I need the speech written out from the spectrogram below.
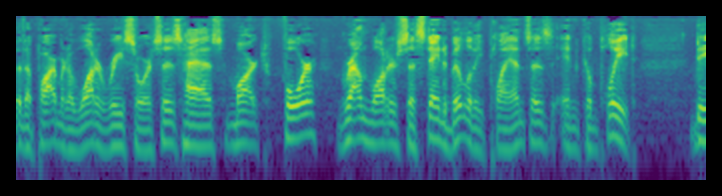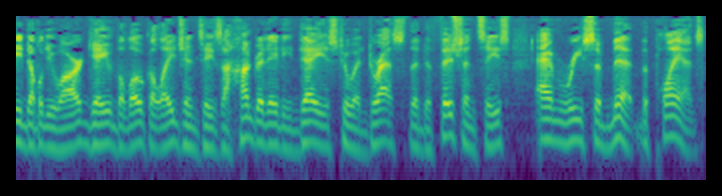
The Department of Water Resources has marked four groundwater sustainability plans as incomplete. DWR gave the local agencies 180 days to address the deficiencies and resubmit the plans.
